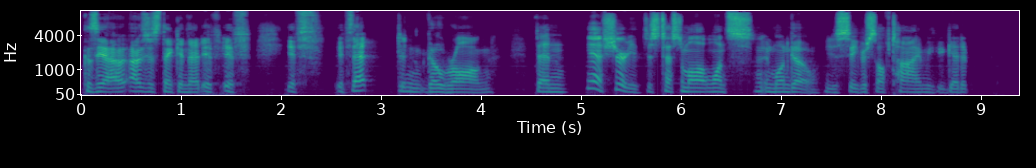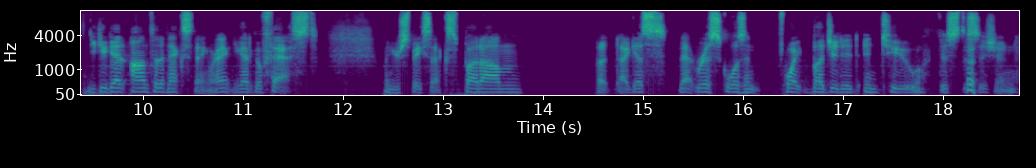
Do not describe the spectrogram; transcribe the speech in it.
Because yeah, I, I was just thinking that if if if if that didn't go wrong, then yeah, sure, you just test them all at once in one go. You just save yourself time. You could get it. You could get on to the next thing, right? You got to go fast when you're SpaceX. But um, but I guess that risk wasn't quite budgeted into this decision,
